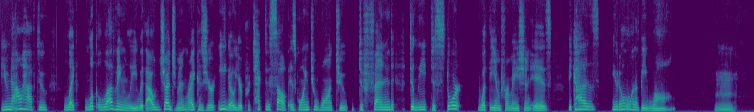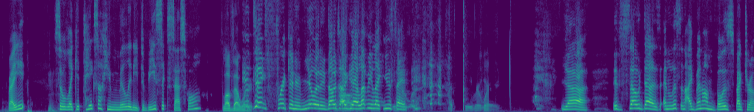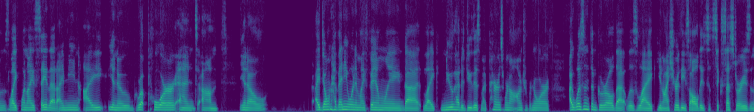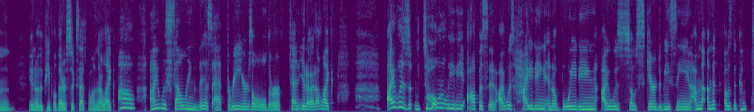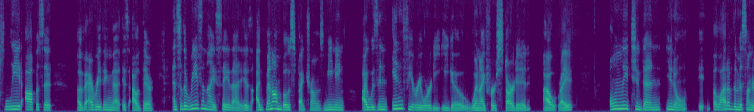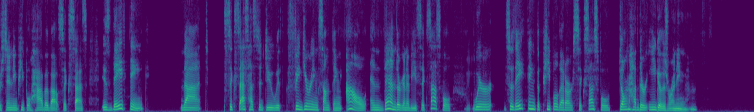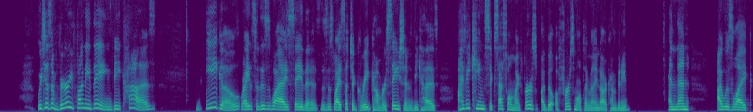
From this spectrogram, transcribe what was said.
you now have to like look lovingly without judgment, right? Because your ego, your protective self is going to want to defend, delete, distort what the information is because you don't want to be wrong. Mm. Right? Mm-hmm. So like it takes a humility to be successful Love that word. It takes freaking humility, don't you? Yeah, let me let you say it. My favorite word. Yeah, it so does. And listen, I've been on both spectrums. Like when I say that, I mean, I, you know, grew up poor and, um, you know, I don't have anyone in my family that like knew how to do this. My parents were not entrepreneurs. I wasn't the girl that was like, you know, I hear these all these success stories and you know, the people that are successful and they're like, oh, I was selling this at three years old or 10, you know, and I'm like, I was totally the opposite. I was hiding and avoiding. I was so scared to be seen. I'm, the, I'm the, I was the complete opposite of everything that is out there. And so the reason I say that is I've been on both spectrums, meaning I was an inferiority ego when I first started out, right? Only to then, you know, it, a lot of the misunderstanding people have about success is they think that success has to do with figuring something out and then they're going to be successful. Mm-hmm. Where so they think the people that are successful don't have their egos running them. Which is a very funny thing because ego, right? So this is why I say this. This is why it's such a great conversation because I became successful in my first I built a first multi-million dollar company. And then I was like,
